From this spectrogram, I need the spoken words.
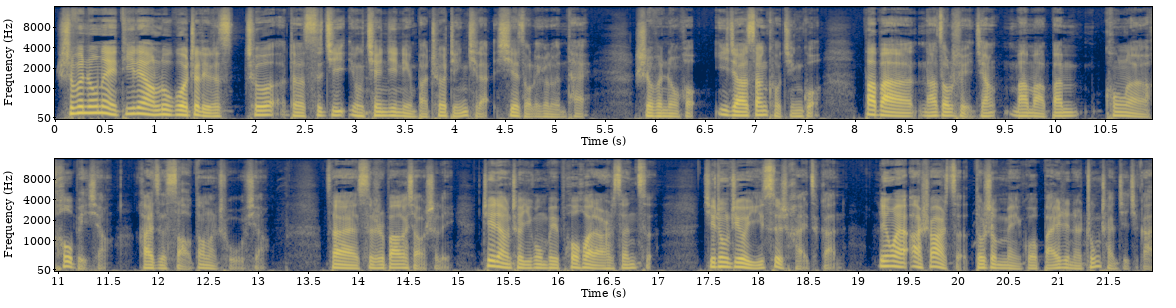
十分钟内，第一辆路过这里的车的司机用千斤顶把车顶起来，卸走了一个轮胎。十分钟后，一家三口经过，爸爸拿走了水箱，妈妈搬空了后备箱，孩子扫荡了储物箱。在四十八个小时里，这辆车一共被破坏了二十三次，其中只有一次是孩子干的，另外二十二次都是美国白人的中产阶级干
